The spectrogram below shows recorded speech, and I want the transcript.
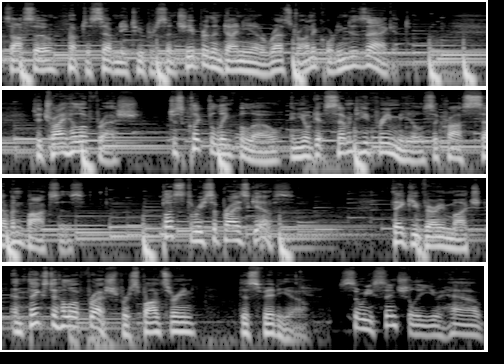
It's also up to 72% cheaper than dining at a restaurant, according to Zagat. To try HelloFresh, just click the link below and you'll get 17 free meals across seven boxes, plus three surprise gifts. Thank you very much, and thanks to HelloFresh for sponsoring this video. So essentially, you have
